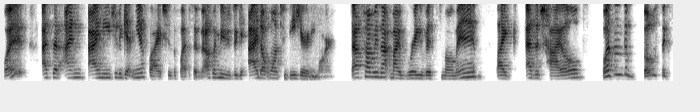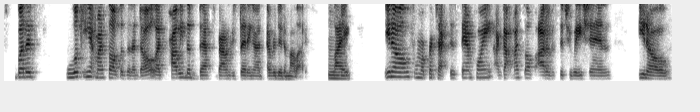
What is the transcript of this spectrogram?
What? I said, "I I need you to get me a flight." She's a flight attendant. I was like, "I need you to get. I don't want to be here anymore." That's probably not my bravest moment. Like as a child, wasn't the most, but it's looking at myself as an adult, like probably the best boundary setting I ever did in my life. Mm-hmm. Like, you know, from a protective standpoint, I got myself out of a situation you know,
